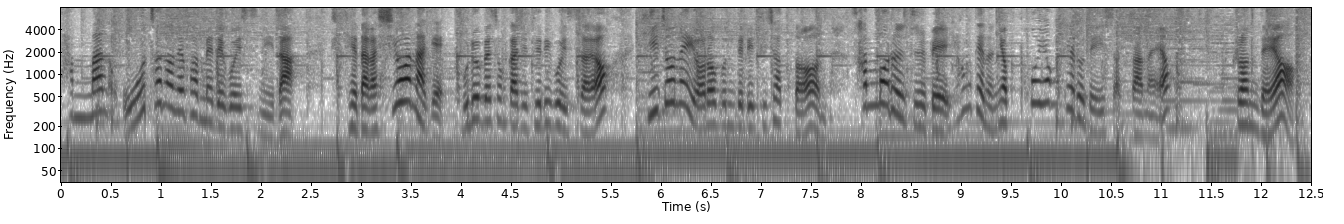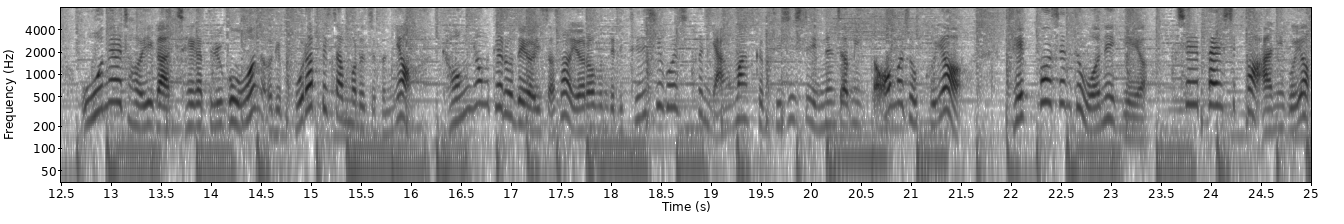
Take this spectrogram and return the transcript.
35,000원에 판매되고 있습니다. 게다가 시원하게 무료 배송까지 드리고 있어요. 기존에 여러분들이 드셨던 산모르즙의 형태는요, 포 형태로 돼 있었잖아요. 그런데요, 오늘 저희가 제가 들고 온 우리 보랏빛 산모르즙은요, 병 형태로 되어 있어서 여러분들이 드시고 싶은 양만큼 드실 수 있는 점이 너무 좋고요. 100% 원액이에요. 7, 80% 아니고요.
